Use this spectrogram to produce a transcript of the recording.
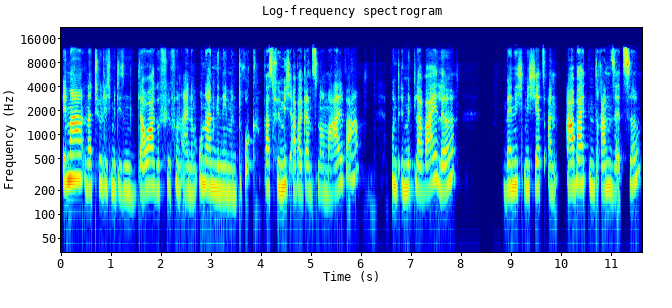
Immer natürlich mit diesem Dauergefühl von einem unangenehmen Druck, was für mich aber ganz normal war. Und mittlerweile, wenn ich mich jetzt an Arbeiten dran setze,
